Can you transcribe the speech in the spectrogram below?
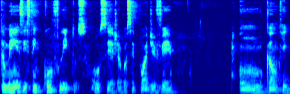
também existem conflitos, ou seja, você pode ver um cão que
